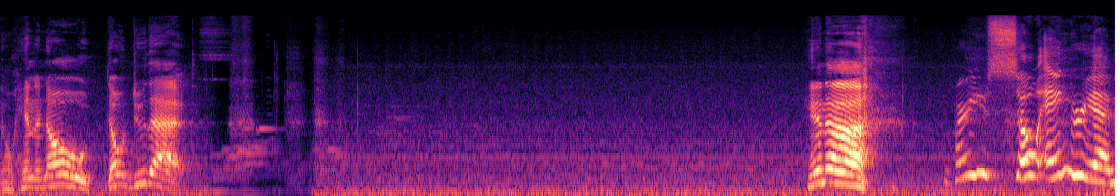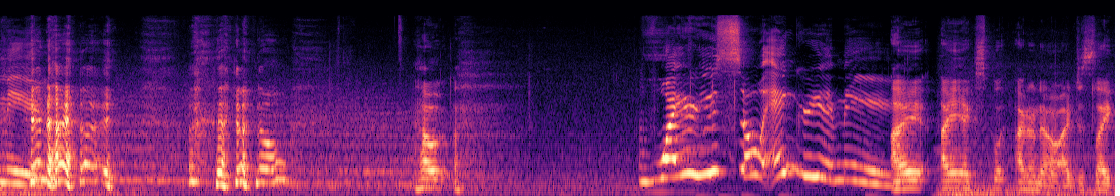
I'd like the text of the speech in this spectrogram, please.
No, Hannah, no! Don't do that! Hannah! Why are you so angry at me? Hannah, I, I don't know how. Why are you so angry at me? I I expl- I don't know. I just like.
